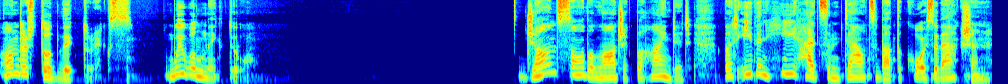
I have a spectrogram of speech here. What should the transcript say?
Understood, Victrix. We will make do. John saw the logic behind it, but even he had some doubts about the course of action.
